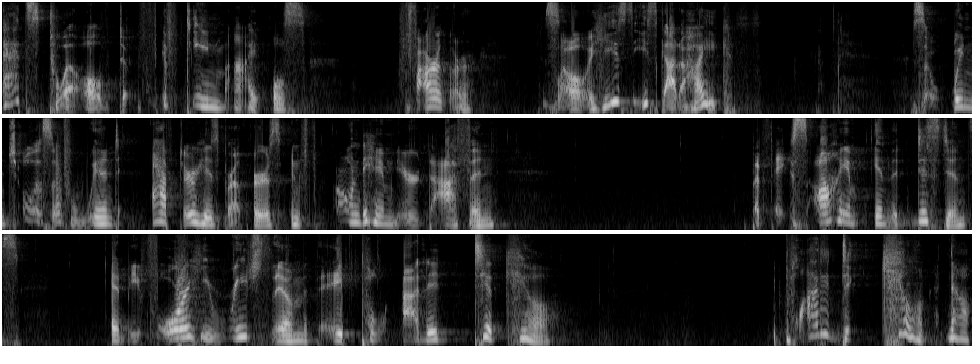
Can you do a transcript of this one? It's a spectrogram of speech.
that's 12 to 15 miles farther so he's, he's got a hike. So when Joseph went after his brothers and found him near Dothan, But they saw him in the distance, and before he reached them, they plotted to kill. They plotted to kill him. Now,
